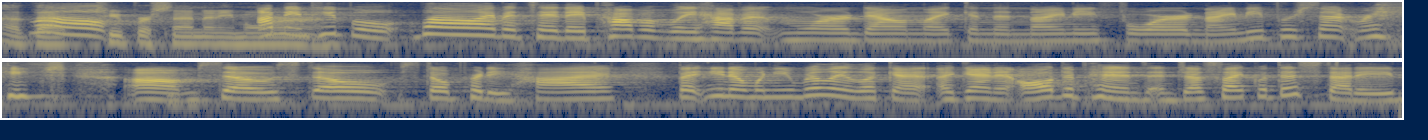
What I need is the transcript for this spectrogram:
uh, Well, that 2% anymore? I mean, people, well, I would say they probably have it more down like in the 94, 90% range. Um, so still, still pretty high. But, you know, when you really look at, again, it all depends. And just like with this study,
